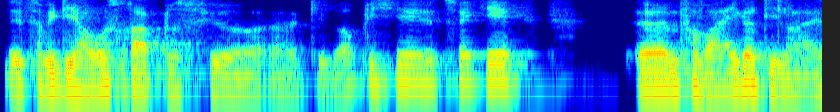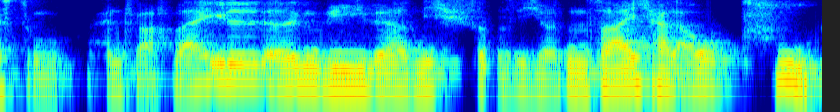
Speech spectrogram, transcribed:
Das ist wie die Hausrat das für äh, gewerbliche Zwecke ähm, verweigert die Leistung einfach, weil irgendwie wer nicht versichert. Und sage ich halt auch, puh,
